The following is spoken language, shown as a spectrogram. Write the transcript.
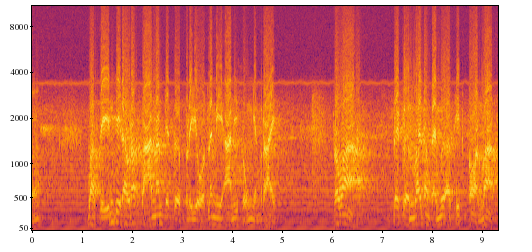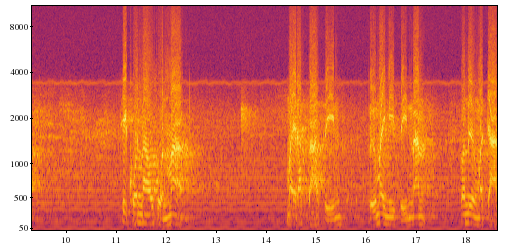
งส์ว่าศีลที่เรารักษานั้นจะเกิดประโยชน์และมีอานิสงส์อย่างไร เพราะว่าได้เกริ่นไว้ตั้งแต่เมื่ออาทิตย์ก่อนว่า ที่คนเราส่วนมาก ไม่รักษาศีล หรือไม่มีศีลนั้น ก็เนื่องมาจาก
